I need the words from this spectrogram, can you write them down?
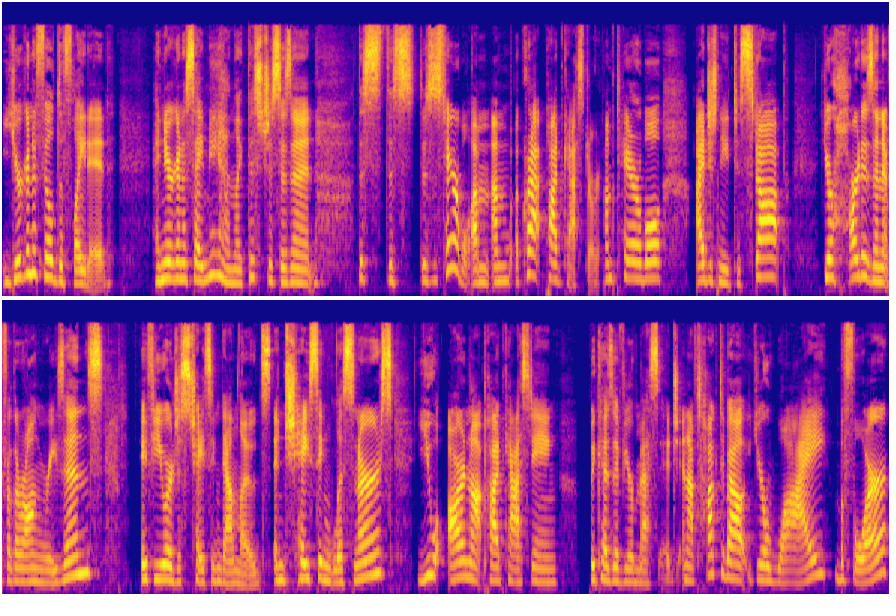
you're going to feel deflated and you're going to say, "Man, like this just isn't this this this is terrible. I'm I'm a crap podcaster. I'm terrible. I just need to stop." Your heart is in it for the wrong reasons. If you are just chasing downloads and chasing listeners, you are not podcasting because of your message. And I've talked about your why before.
